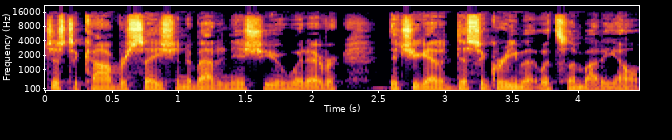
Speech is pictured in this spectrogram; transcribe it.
just a conversation about an issue or whatever that you got a disagreement with somebody on.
